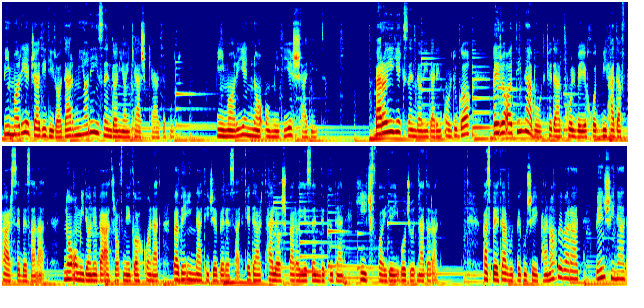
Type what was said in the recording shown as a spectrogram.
بیماری جدیدی را در میان این زندانیان کشف کرده بود. بیماری ناامیدی شدید. برای یک زندانی در این اردوگاه غیرعادی نبود که در کلبه خود بی هدف پرسه بزند، ناامیدانه به اطراف نگاه کند و به این نتیجه برسد که در تلاش برای زنده بودن هیچ فایده ای وجود ندارد. پس بهتر بود به گوشه پناه ببرد، بنشیند،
